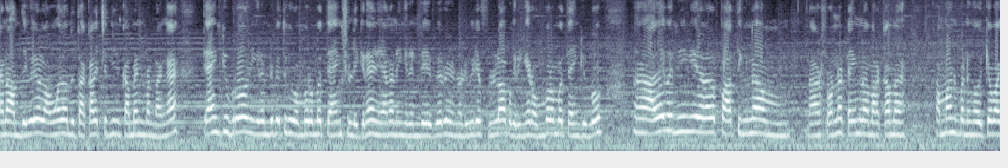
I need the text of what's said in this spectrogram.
ஏன்னா அந்த வீடியோவில் அவங்க தான் வந்து தக்காளி சட்னி கமெண்ட் பண்ணாங்க. தேங்க்யூ ப்ரோ நீங்கள் ரெண்டு பேத்துக்கு ரொம்ப ரொம்ப தேங்க்ஸ் சொல்லிக்கிறேன். ஏன்னா நீங்கள் ரெண்டு பேரும் என்னோட வீடியோ ஃபுல்லாக பார்க்குறீங்க ரொம்ப ரொம்ப தேங்க்யூ ப்ரோ அதே மாதிரி நீங்கள் யாராவது பார்த்தீங்கன்னா நான் சொன்ன டைமில் மறக்காமல் கமெண்ட் பண்ணுங்கள் ஓகேவா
